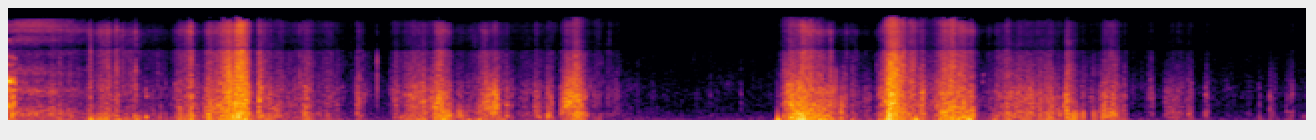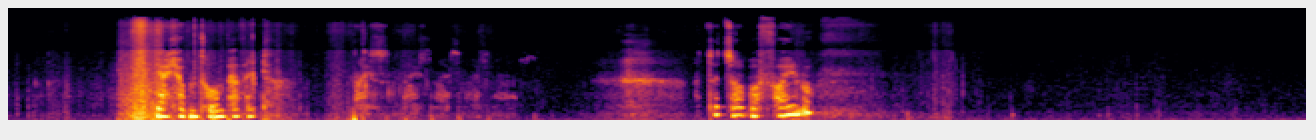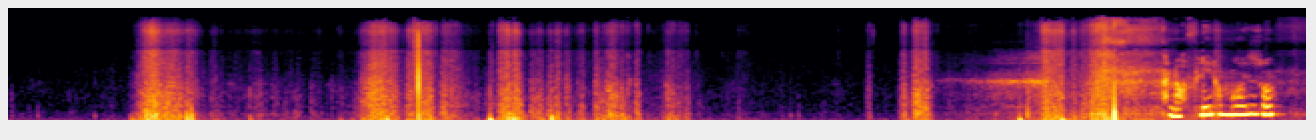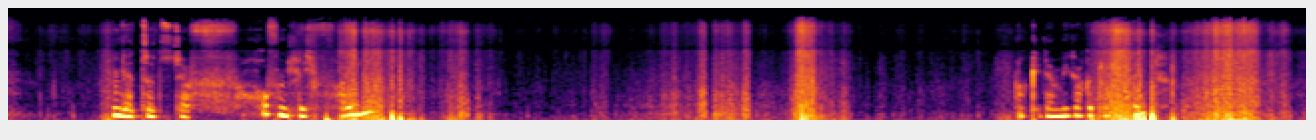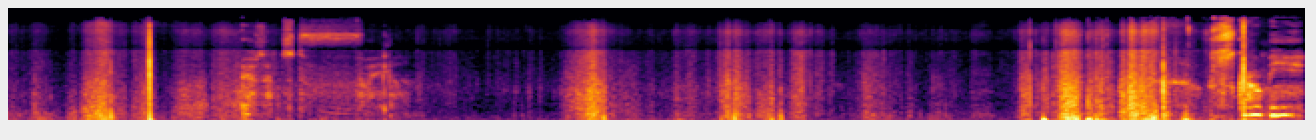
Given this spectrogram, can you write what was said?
Ja, ich habe einen Turm. Perfekt. Nice, nice, nice, nice, nice. Hat jetzt aber Pfeile. Noch Fledermäuse. Und jetzt setzt er hoffentlich Pfeile. Okay, der Mega-Ritter springt. Er setzt Pfeile. Scummy.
